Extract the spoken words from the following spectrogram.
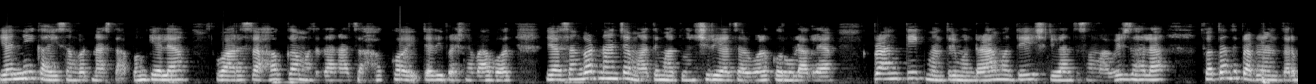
यांनी काही संघटना स्थापन केल्या. वारसा हक्क मतदानाचा हक्क इत्यादी प्रश्नाबाबत या संघटनांच्या माध्यमातून स्त्रिया चळवळ करू लागल्या. प्रांतिक मंत्रिमंडळामध्ये स्त्रियांचा समावेश झाला. स्वतंत्र प्राप्तीनंतर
